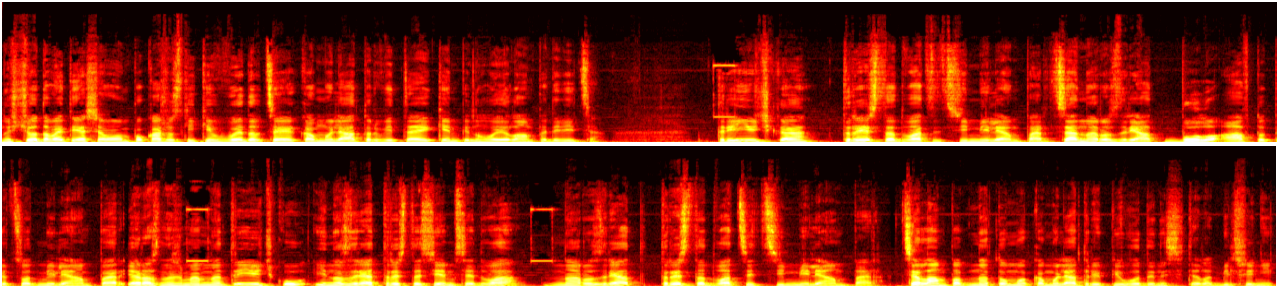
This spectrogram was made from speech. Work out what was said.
Ну що, давайте я ще вам покажу, скільки видав цей акумулятор від цієї кемпінгової лампи. Дивіться. Тріючка 327 мА. Це на розряд. Було авто 500 мА. Ще раз нажмемо на тріючку і на заряд 372, на розряд 327 мА. Ця лампа б на тому акумуляторі півгодини світила, більше ні.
